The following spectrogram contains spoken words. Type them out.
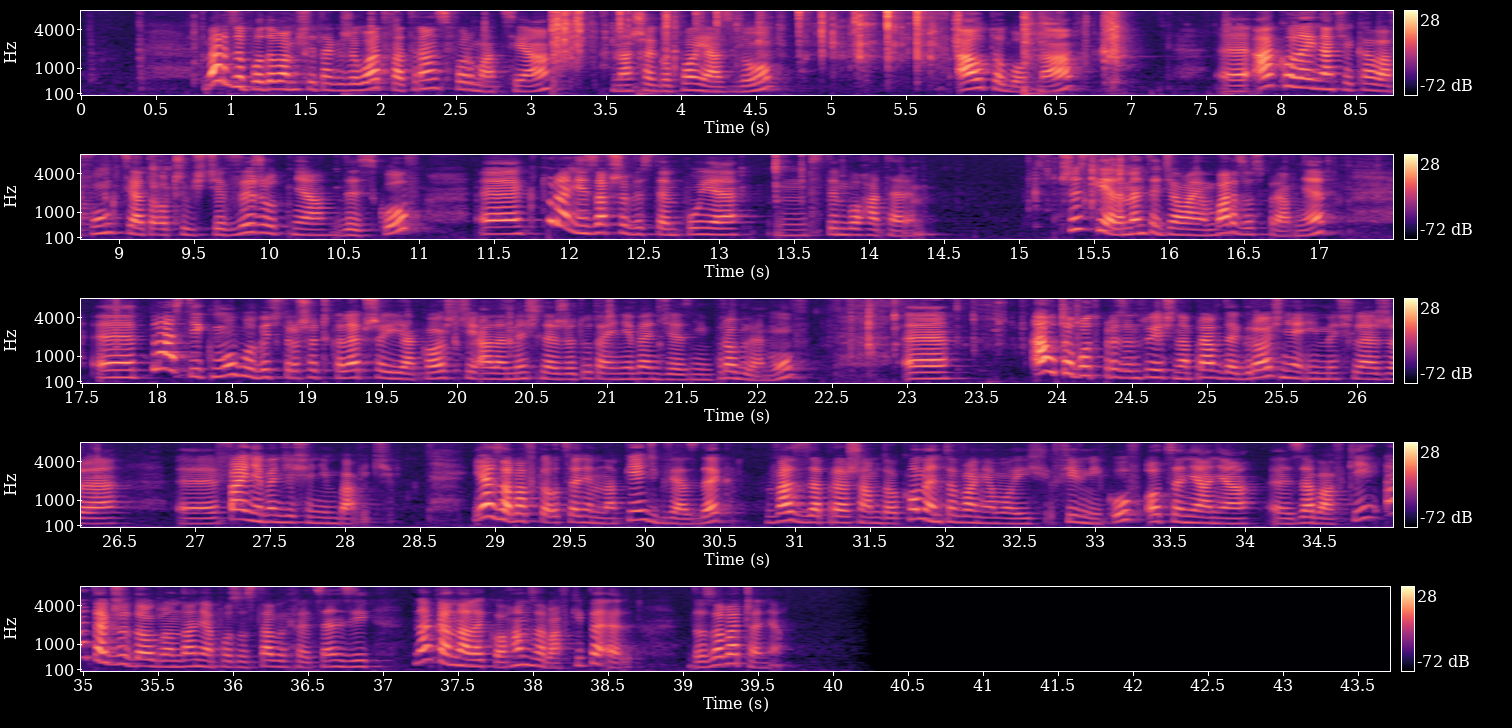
Bardzo podoba mi się także łatwa transformacja naszego pojazdu w Autobota. E, A kolejna ciekawa funkcja to oczywiście wyrzutnia dysków, e, która nie zawsze występuje mm, z tym bohaterem. Wszystkie elementy działają bardzo sprawnie. E, Plastik mógłby być troszeczkę lepszej jakości, ale myślę, że tutaj nie będzie z nim problemów. Autobot prezentuje się naprawdę groźnie i myślę, że fajnie będzie się nim bawić. Ja zabawkę oceniam na 5 gwiazdek. Was zapraszam do komentowania moich filmików, oceniania e, zabawki, a także do oglądania pozostałych recenzji na kanale kochamzabawki.pl. Do zobaczenia!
